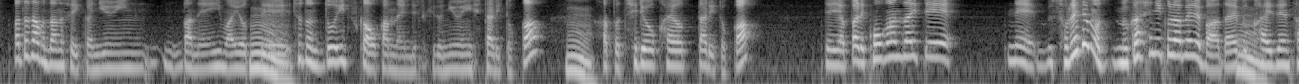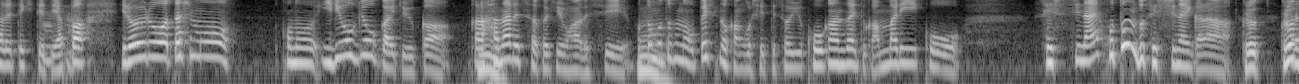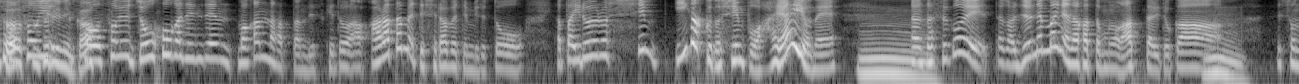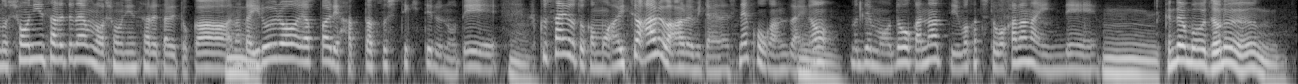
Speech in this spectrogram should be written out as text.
また多分旦那氏が一回入院がね、今よって、うんちょっとどいつかわかんないんですけど、入院したりとか、 음. あと治療通ったりとか。で、やっぱり抗がん剤って、ね、それでも昔に比べればだいぶ改善されてきてて、やっぱいろいろ私も、この医療業界というか、から離れてた時もあるし、うんもともとそのオペ室の看護師ってそういう抗がん剤とかあんまりこう、接しないほとんど接しないから、 그렇, そ 그렇죠. うそういう 수술이니까. そうそういう情報が全然分かんなかったんですけどあ改めて調べてみるとやっぱりいろいろ進医学の進歩は早いよね、 음. なんかすごいだから10年前にはなかったものがあったりとか、 음. その承認されてないものが承認されたりとか、うんなんかいろいろやっぱり発達してきてるので、 음. 副作用とかもあ一応あるはあるみたいなんですね抗がん剤の、でもどうかなっていうわかちょっとわからないんで 음, 근데 뭐 저는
